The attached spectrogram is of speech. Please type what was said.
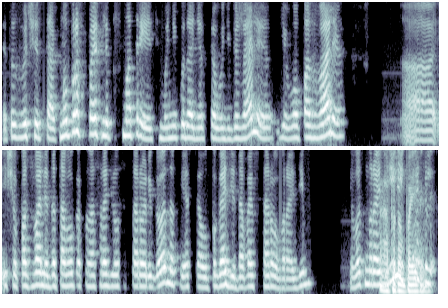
это звучит так. Мы просто поехали посмотреть, мы никуда ни от кого не бежали, его позвали, а, еще позвали до того, как у нас родился второй ребенок. Я сказала, погоди, давай второго родим. И вот мы а родили, а потом поехали.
